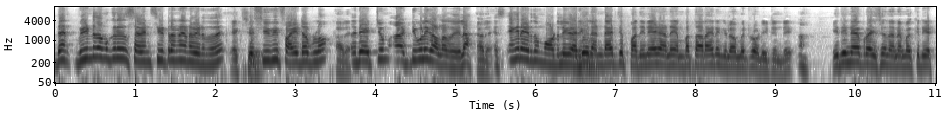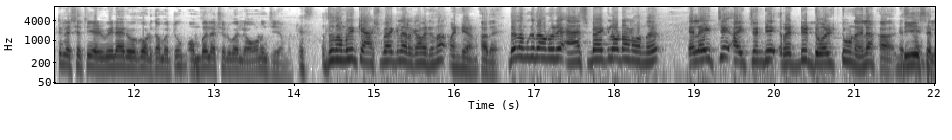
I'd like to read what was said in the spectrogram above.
ദെൻ വീണ്ടും നമുക്കൊരു സെവൻ സീറ്റർ തന്നെയാണ് വരുന്നത്. എസ് യു വി ഫൈവ് ഡബിളോ അതിന്റെ ഏറ്റവും അടിപൊളി കളർ. എങ്ങനെയായിരുന്നു മോഡൽ കാര്യം രണ്ടായിരത്തി പതിനേഴാണ് എൺപത്തി ആറായിരം കിലോമീറ്റർ ഓടിയിട്ടുണ്ട് ഇതിന്റെ പ്രൈസ് തന്നെ നമുക്ക് എട്ട് ലക്ഷത്തി എഴുപതിനായിരം രൂപ കൊടുക്കാൻ പറ്റും. ഒമ്പത് ലക്ഷം രൂപ ലോണും ചെയ്യാൻ പറ്റും. അത് നമുക്ക് ക്യാഷ് ബാക്കിൽ ഇറക്കാൻ പറ്റുന്ന വണ്ടിയാണ്. അതെ. ഇത് നമുക്ക് തവണ ഒരു ആഷ് ബാക്കിലോട്ടാണ് വന്നത്. Elite i twenty red dual tone diesel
